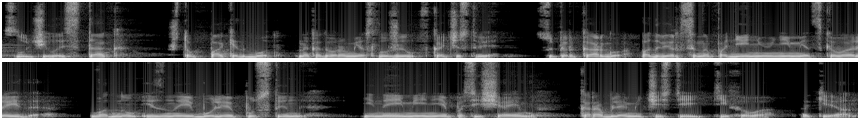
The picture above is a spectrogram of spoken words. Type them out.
Случилось так, что пакетбот, на котором я служил в качестве суперкарго, подвергся нападению немецкого рейда в одном из наиболее пустынных и наименее посещаемых кораблями частей Тихого океана.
